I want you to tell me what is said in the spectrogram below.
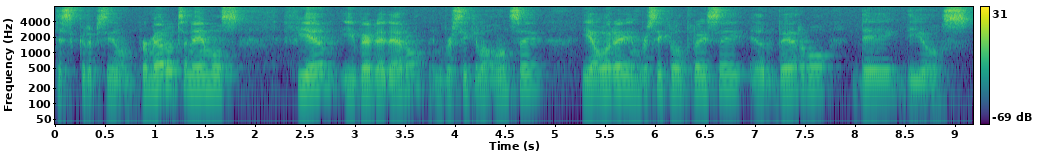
descripción. Primero tenemos fiel y verdadero en versículo 11 y ahora en versículo 13 el verbo de Dios.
